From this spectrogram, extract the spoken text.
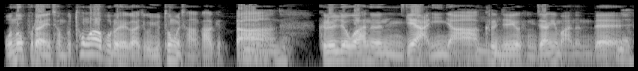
온오프라인 전부 통합으로 해가지고 유통을 장악하겠다. 네, 네. 그러려고 하는 게 아니냐 음. 그런 얘기가 굉장히 많은데 네.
